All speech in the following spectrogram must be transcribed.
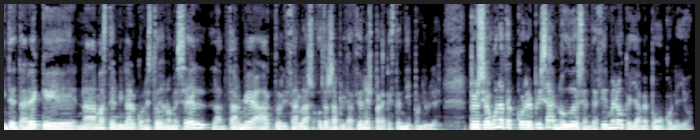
intentaré que nada más terminar con esto de NoMesel, lanzarme a actualizar las otras aplicaciones para que estén disponibles. Pero si alguna te corre prisa, no dudes en decírmelo que ya me pongo con ello.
